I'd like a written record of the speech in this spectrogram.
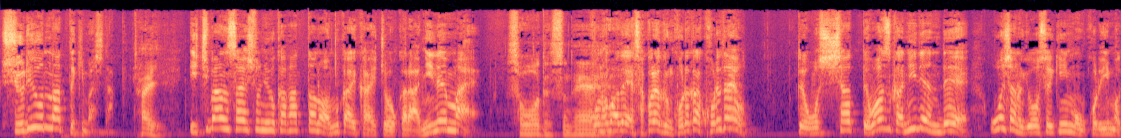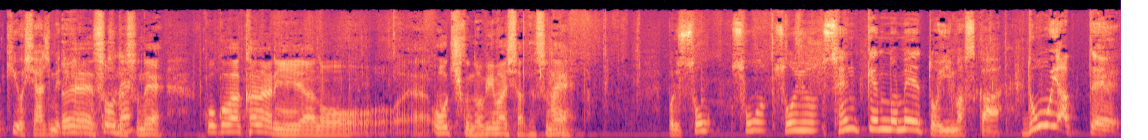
主流になってきました。はい。一番最初に伺ったのは向井会長から2年前。そうですね。この場で、桜井君これからこれだよっておっしゃって、わずか2年で、御社の業績にもこれ今寄与し始めてきてるんですね。えー、そうですね。ここはかなりあの大きく伸びましたですね。はい、ぱりそそうそういう先見の明といいますか、どうやって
